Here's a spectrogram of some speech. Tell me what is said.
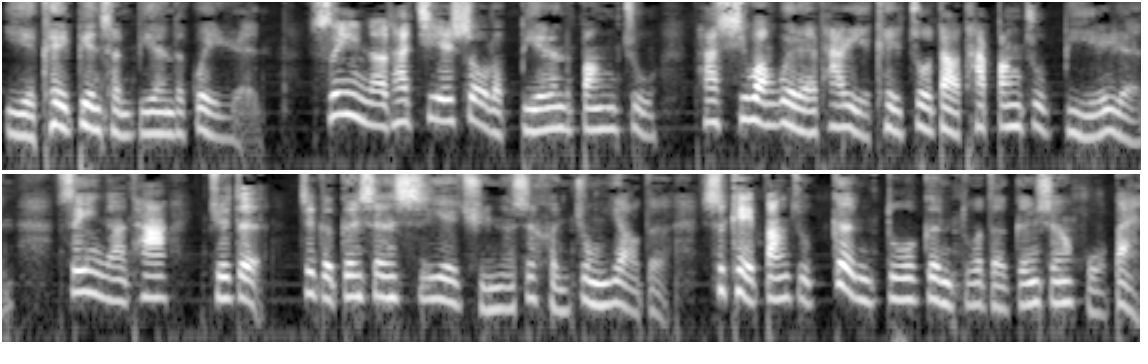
也可以变成别人的贵人，所以呢，他接受了别人的帮助，他希望未来他也可以做到他帮助别人，所以呢，他觉得这个根生事业群呢是很重要的，是可以帮助更多更多的根生伙伴。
